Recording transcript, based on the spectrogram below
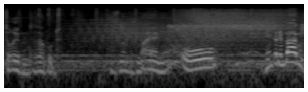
Drüben, das ist auch gut. Müssen wir ein bisschen hier. Oh, hinter dem Wagen.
